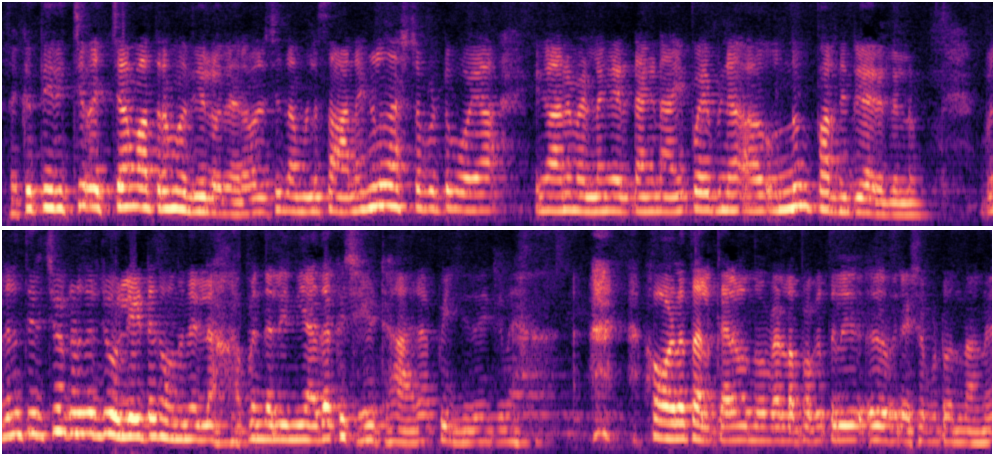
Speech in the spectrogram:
അതൊക്കെ തിരിച്ച് വെച്ചാൽ മാത്രം മതിയല്ലോ. നേരെ മറിച്ച് നമ്മൾ സാധനങ്ങൾ നഷ്ടപ്പെട്ടു പോയാൽ എങ്ങാനും വെള്ളം കയറിയിട്ട് അങ്ങനെ ആയിപ്പോയാൽ പിന്നെ ഒന്നും പറഞ്ഞിട്ട് കാര്യമില്ലല്ലോ. അപ്പം ഞാൻ തിരിച്ചു വെക്കണത് ഒരു ജോലിയായിട്ട് തോന്നുന്നില്ല. അപ്പം എന്തായാലും ഇനി അതൊക്കെ ചെയ്തിട്ട് ആരാ പിന്നെ നിൽക്കണേ ഓളെ തൽക്കാലം ഒന്ന് വെള്ളപ്പൊക്കത്തിൽ രക്ഷപ്പെട്ടു വന്നാണ്.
